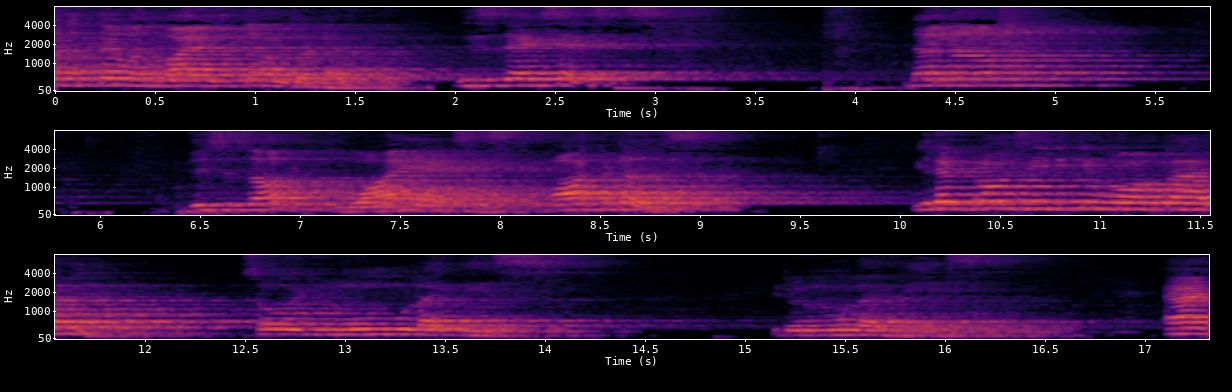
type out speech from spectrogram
axis one y the one z this is the x-axis. Then um, this is a y-axis. Orbitals. Electrons anything more parallel, So it will move like this. It will move like this. And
